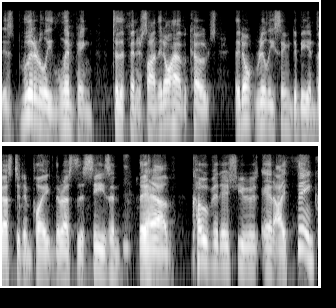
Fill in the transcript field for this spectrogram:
is literally limping to the finish line. They don't have a coach they don't really seem to be invested in playing the rest of the season. They have COVID issues, and I think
